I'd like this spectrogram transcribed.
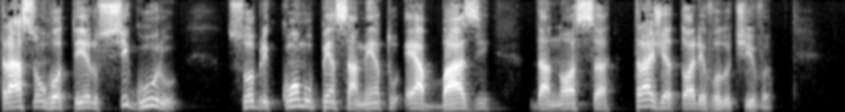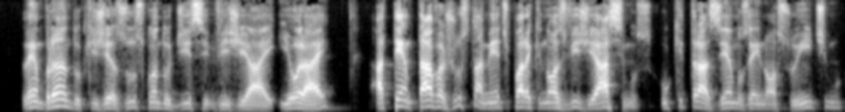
traçam um roteiro seguro sobre como o pensamento é a base da nossa trajetória evolutiva. Lembrando que Jesus, quando disse vigiai e orai, atentava justamente para que nós vigiássemos o que trazemos em nosso íntimo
